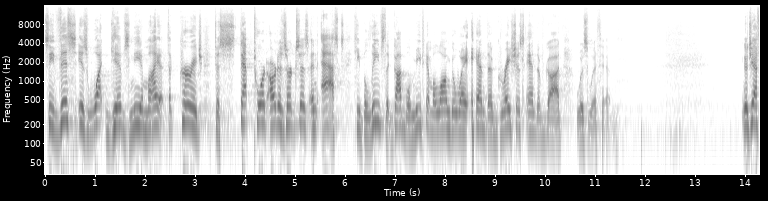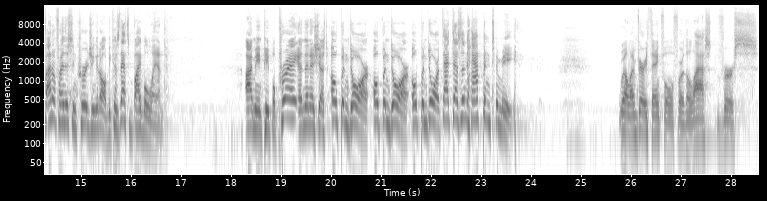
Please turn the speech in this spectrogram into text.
See, this is what gives Nehemiah the courage to step toward Artaxerxes and asks. He believes that God will meet him along the way, and the gracious hand of God was with him. You know, Jeff, I don't find this encouraging at all because that's Bible land. I mean, people pray and then it's just open door, open door, open door. That doesn't happen to me. Well, I'm very thankful for the last verse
